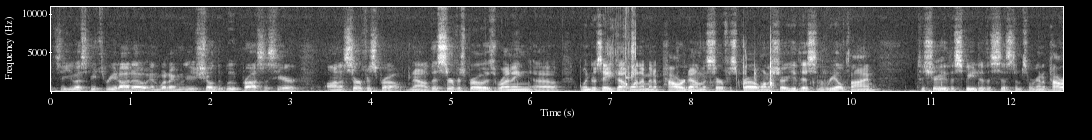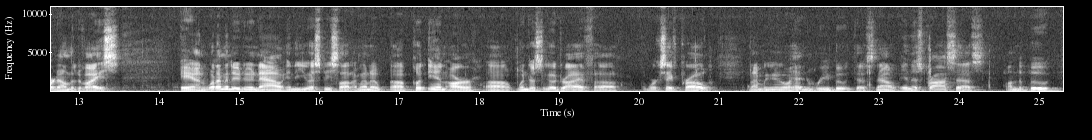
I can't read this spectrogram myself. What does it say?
It's a USB 3.0, and what I'm going to do is show the boot process here on a Surface Pro. Now, this Surface Pro is running uh, Windows 8.1. I'm going to power down the Surface Pro. I want to show you this in real time to show you the speed of the system. So we're going to power down the device. And what I'm going to do now in the USB slot, I'm going to uh, put in our uh, Windows to Go drive, uh, WorkSafe Pro, and I'm going to go ahead and reboot this. Now, in this process, on the boot,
